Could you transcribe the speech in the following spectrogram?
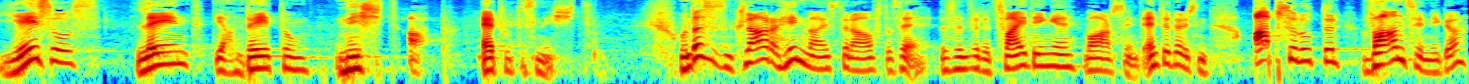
Jesus lehnt die Anbetung nicht ab. Er tut es nicht. Und das ist ein klarer Hinweis darauf, dass, er, dass entweder zwei Dinge wahr sind. Entweder er ist ein absoluter Wahnsinniger,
